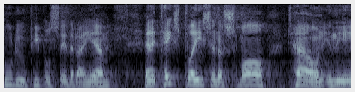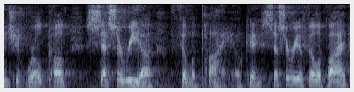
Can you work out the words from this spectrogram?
Who do people say that I am? And it takes place in a small town in the ancient world called Caesarea Philippi. Okay, Caesarea Philippi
